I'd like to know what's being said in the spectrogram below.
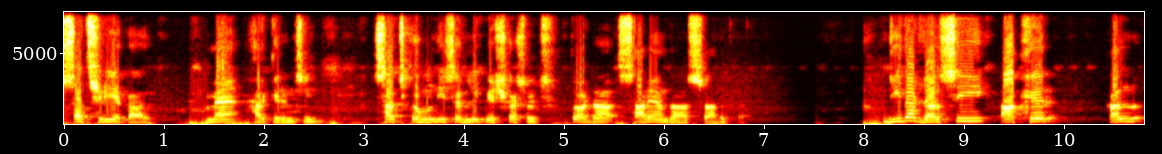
ਸਤਿ ਸ਼੍ਰੀ ਅਕਾਲ। ਮੈਂ ਹਰਕਿਰਨ ਸਿੰਘ, ਸੱਚ ਕਹੂੰ ਦੀ ਸਗਲੀ ਪੇਸ਼ਕਸ਼ ਵਿੱਚ ਤੁਹਾਡਾ ਸਾਰਿਆਂ ਦਾ ਸਵਾਗਤ ਹੈ। ਜਿਹਦਾ ਡਰ ਸੀ ਆਖਿਰ ਕੱਲ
